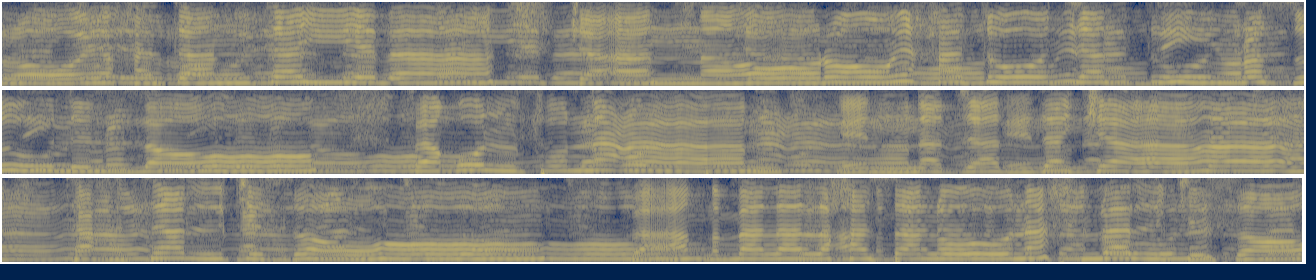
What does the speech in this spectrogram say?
رائحة طيبة كأنها رائحة جدي رسول الله. فقلت نعم إن جدك تحت الكساء. فأقبل الحسن نحو الكساء.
